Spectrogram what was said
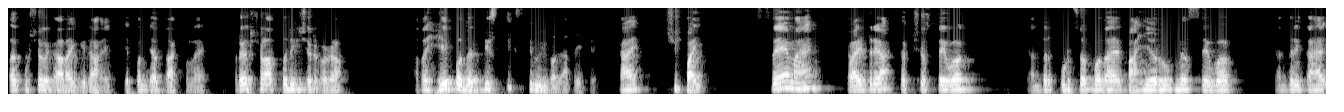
अकुशल कारागीर आहे ते पण त्यात दाखवलं आहे. प्रयोगशाळा परिचर बघा. आता हे पद डिस्ट्रिक्ट सिव्हिल बघा आता इथे. काय? शिपाई. सेम आहे क्रायटेरिया कक्ष सेवक त्यानंतर पुढचं पद आहे बाह्य रुग्ण सेवक त्यानंतर इथं आहे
